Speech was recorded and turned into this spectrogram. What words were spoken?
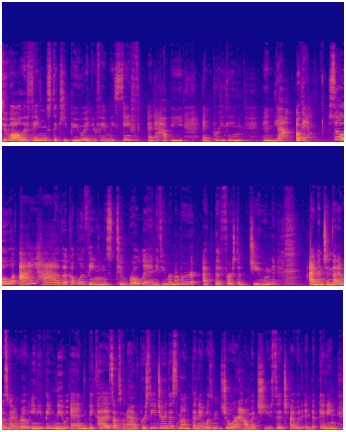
Do all the things to keep you and your family safe and happy and breathing. And yeah, okay. So I have a couple of things to roll in. If you remember at the 1st of June, I mentioned that I wasn't going to roll anything new in because I was going to have a procedure this month and I wasn't sure how much usage I would end up getting.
